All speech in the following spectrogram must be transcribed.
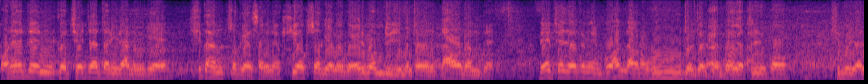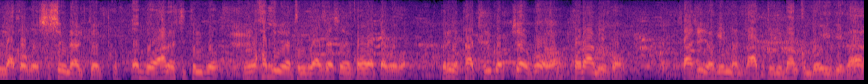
오래된 그 제자들이라는 게 시간 속에서 그냥 기억 속에 는 그 앨범 뒤지면 더 나오는데 내 제자 중에 뭐 한다고 그러면 우들들 모여들고 집을 연락하고 스승 날때뭐 하나씩 들고 어, 화분이나 들고 와서 선생님 고맙다고 하고 그런 거다 즐겁죠. 뭐 보람이고 사실 여기 있는 나도 이만큼 모이기가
